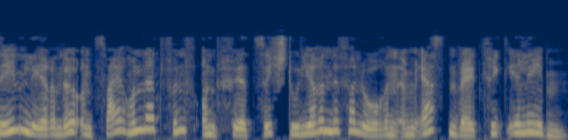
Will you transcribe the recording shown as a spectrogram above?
Zehn Lehrende und 245 Studierende verloren im Ersten Weltkrieg ihr Leben.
